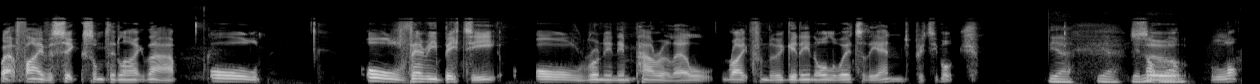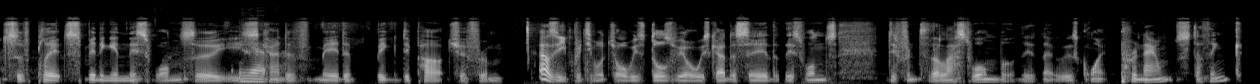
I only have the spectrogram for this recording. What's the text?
well five or six something like that all all very bitty all running in parallel right from the beginning all the way to the end pretty much yeah, yeah. You're so not wrong. lots of plates spinning in this one. So he's Yeah. kind of made a big departure from, as he pretty much always does. We always kind of say that this one's different to the last one, but th- that was quite pronounced, I think.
